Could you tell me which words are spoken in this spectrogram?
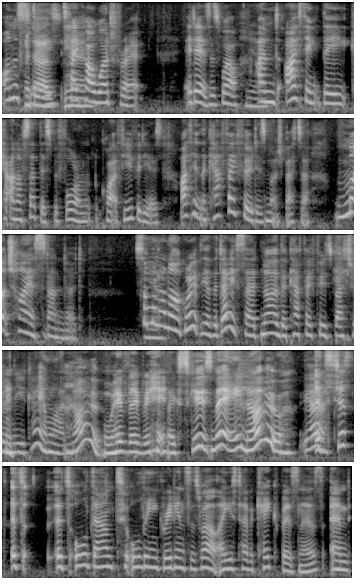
honestly, does, take yeah. our word for it. It is as well, Yeah. and I think the and I've said this before on quite a few videos. I think the cafe food is much better, much higher standard. Someone on our group the other day said, "No, the cafe food's better in the UK." I'm like, "No, Where have they been? Excuse me, no. Yeah. It's just it's it's all down to all the ingredients as well. I used to have a cake business and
